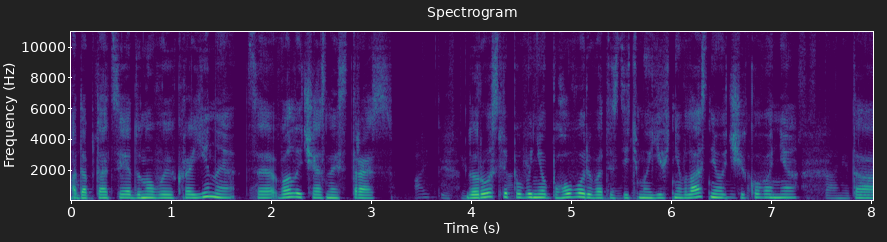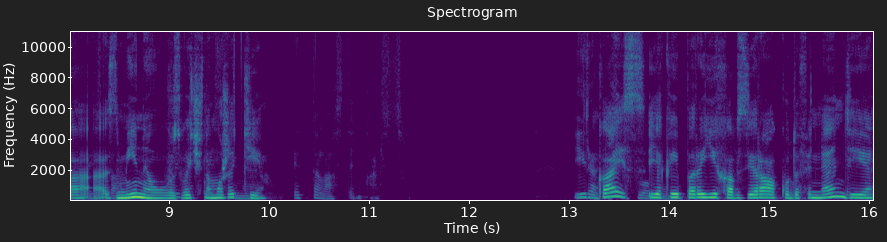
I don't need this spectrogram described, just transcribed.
Адаптація до нової країни це величезний стрес. Дорослі повинні обговорювати з дітьми їхні власні очікування та зміни у звичному житті. Кайс, який переїхав з Іраку до Фінляндії,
